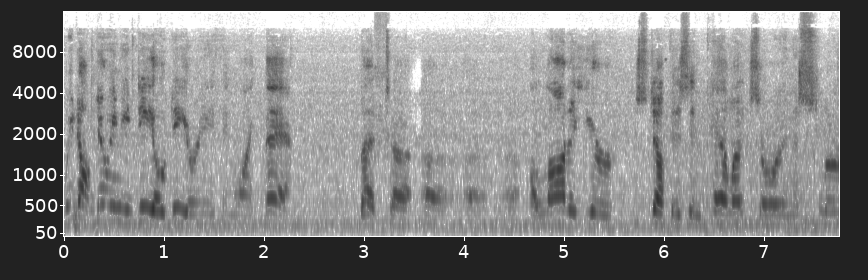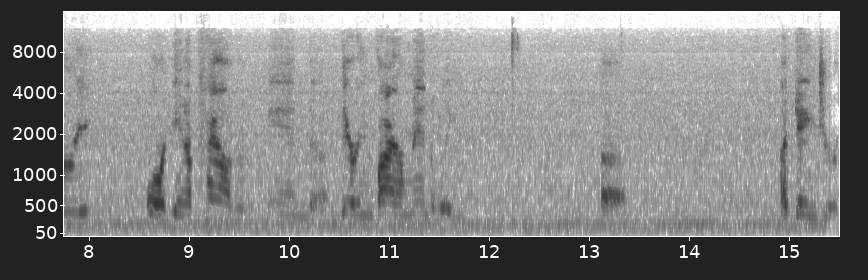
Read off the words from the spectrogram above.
we don't do any DOD or anything like that. But uh, uh, uh, a lot of your stuff is in pellets or in a slurry or in a powder, and uh, they're environmentally uh, a danger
